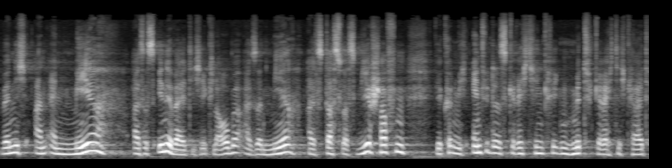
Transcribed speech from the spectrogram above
wenn ich an ein Mehr als das Inneweltliche glaube, also mehr als das, was wir schaffen. Wir können mich entweder das Gericht hinkriegen mit Gerechtigkeit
